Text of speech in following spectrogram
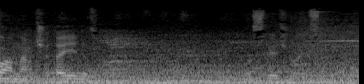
Вон нам что-то едет. высвечивается.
